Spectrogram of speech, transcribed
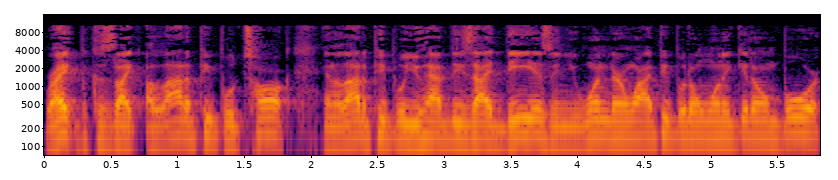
right? Because like a lot of people talk and a lot of people you have these ideas and you wondering why people don't want to get on board.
